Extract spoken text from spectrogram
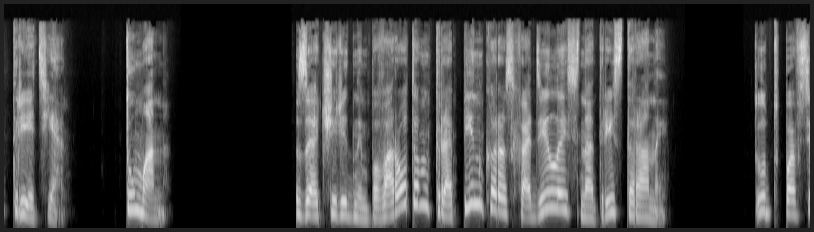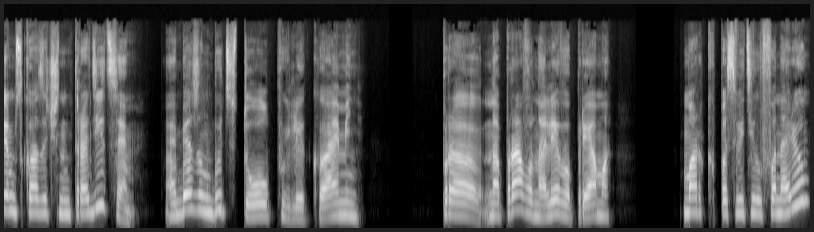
третья. Туман. За очередным поворотом тропинка расходилась на три стороны. Тут по всем сказочным традициям обязан быть столб или камень. Про направо, налево, прямо. Марк посветил фонарем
